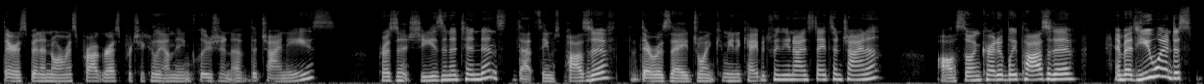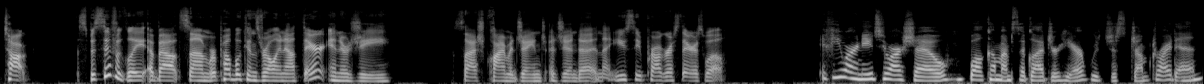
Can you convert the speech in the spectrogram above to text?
There has been enormous progress, particularly on the inclusion of the Chinese. President Xi is in attendance. That seems positive. There was a joint communique between the United States and China, also incredibly positive. And Beth, you wanted to talk specifically about some Republicans rolling out their energy slash climate change agenda and that you see progress there as well. If you are new to our show, welcome. I'm so glad you're here. We just jumped right in.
